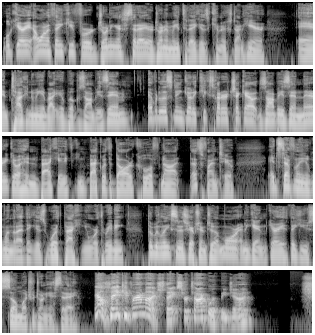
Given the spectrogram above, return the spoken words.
well, Gary, I want to thank you for joining us today or joining me today because Kenric's not here and talking to me about your book Zombies End. Everybody listening, go to Kickstarter, check out Zombies End there. Go ahead and back it. If you can back with a dollar, cool. If not, that's fine too. It's definitely one that I think is worth backing and worth reading. There'll be links in the description to it more. And again, Gary, thank you so much for joining us today. Yeah, thank you very much. Thanks for talking with me, John.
